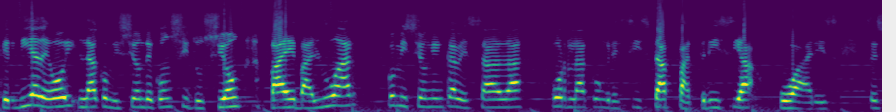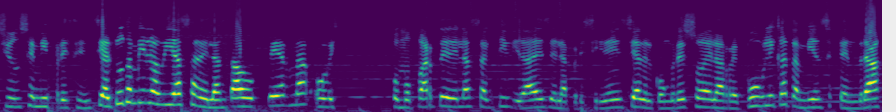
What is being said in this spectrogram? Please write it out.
que el día de hoy la Comisión de Constitución va a evaluar, comisión encabezada por la congresista Patricia Juárez. Sesión semipresencial. Tú también lo habías adelantado, Perla, hoy como parte de las actividades de la presidencia del Congreso de la República. También se tendrá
